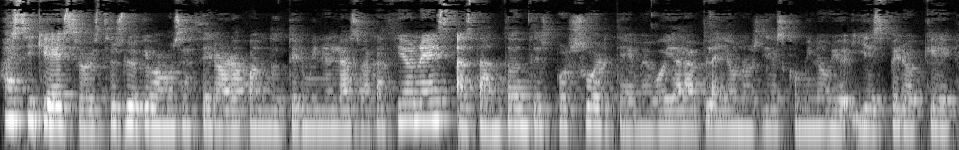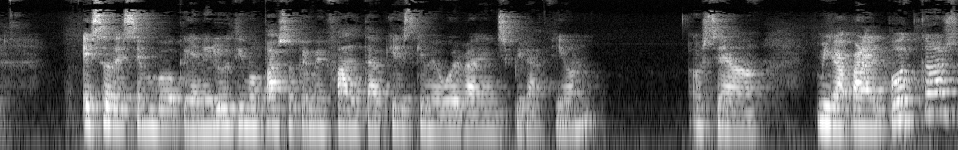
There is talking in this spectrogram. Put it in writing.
Así que eso, esto es lo que vamos a hacer ahora cuando terminen las vacaciones. Hasta entonces, por suerte, me voy a la playa unos días con mi novio y espero que eso desemboque en el último paso que me falta, que es que me vuelva la inspiración. O sea, mira, para el podcast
